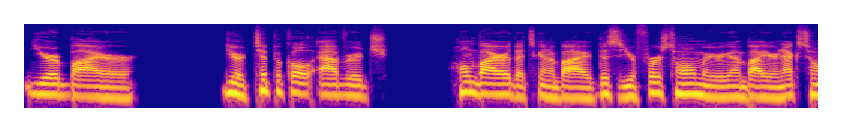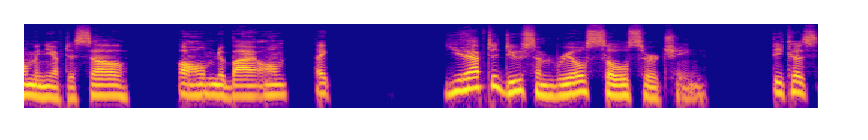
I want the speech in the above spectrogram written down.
You're buyer, your typical average home buyer that's going to buy this is your first home or you're going to buy your next home and you have to sell a home to buy a home. Like you have to do some real soul searching because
